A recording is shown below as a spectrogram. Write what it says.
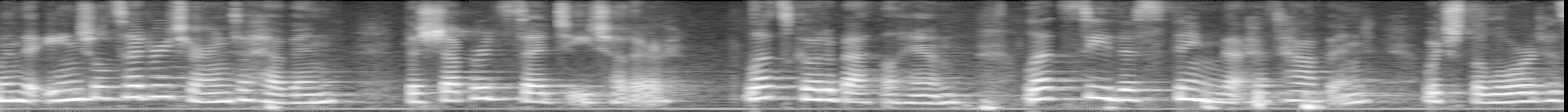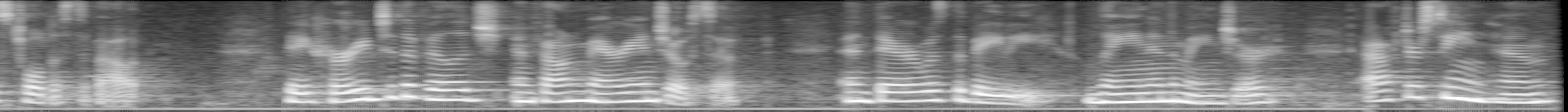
When the angels had returned to heaven, the shepherds said to each other, Let's go to Bethlehem. Let's see this thing that has happened, which the Lord has told us about. They hurried to the village and found Mary and Joseph, and there was the baby, laying in the manger. After seeing him,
